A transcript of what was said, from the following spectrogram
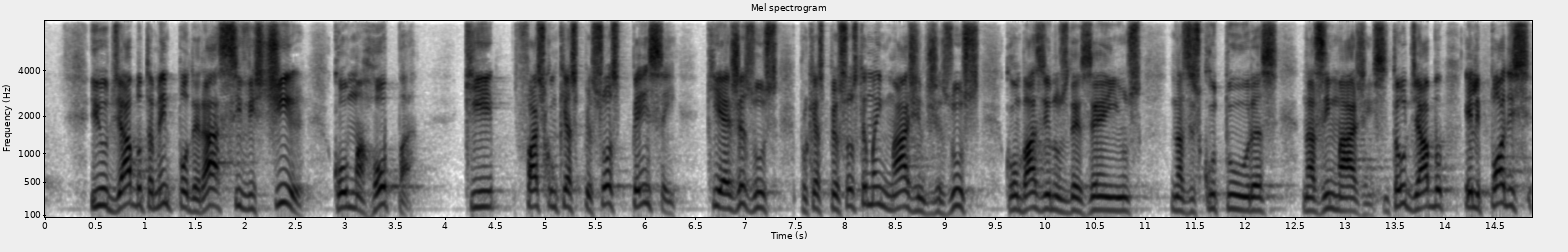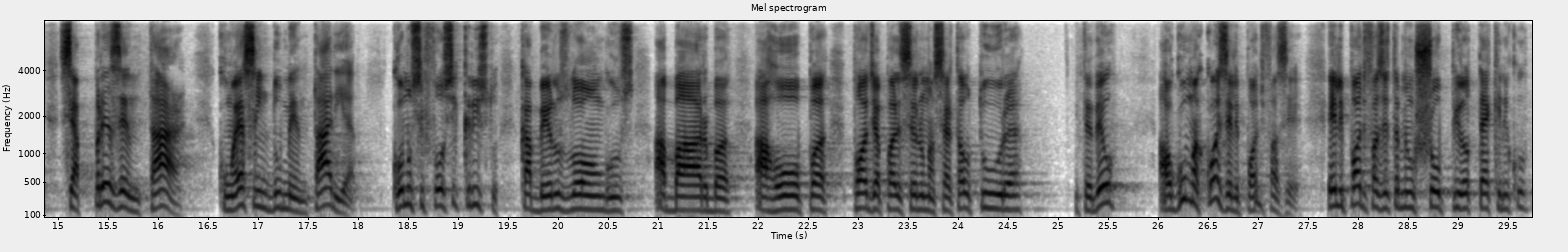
E o diabo também poderá se vestir com uma roupa que faz com que as pessoas pensem que é Jesus, porque as pessoas têm uma imagem de Jesus com base nos desenhos, nas esculturas, nas imagens. Então o diabo ele pode se apresentar com essa indumentária como se fosse Cristo, cabelos longos, a barba, a roupa, pode aparecer numa certa altura, entendeu? Alguma coisa ele pode fazer. Ele pode fazer também um show pirotécnico.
